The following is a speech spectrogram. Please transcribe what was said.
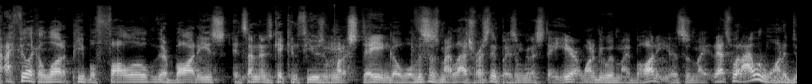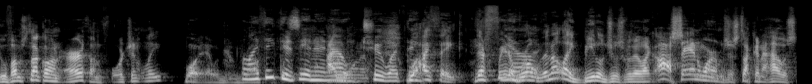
I feel like a lot of people follow their bodies and sometimes get confused and want to stay and go, well, this is my last resting place. I'm going to stay here. I want to be with my body. This is my, that's what I would want to do. If I'm stuck on earth, unfortunately, boy, that would be Well, I think there's in and out wanna- too. I think. Well, I think they're free to Yeah. roam. They're not like Beetlejuice where they're like, oh, sandworms are stuck in a house.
